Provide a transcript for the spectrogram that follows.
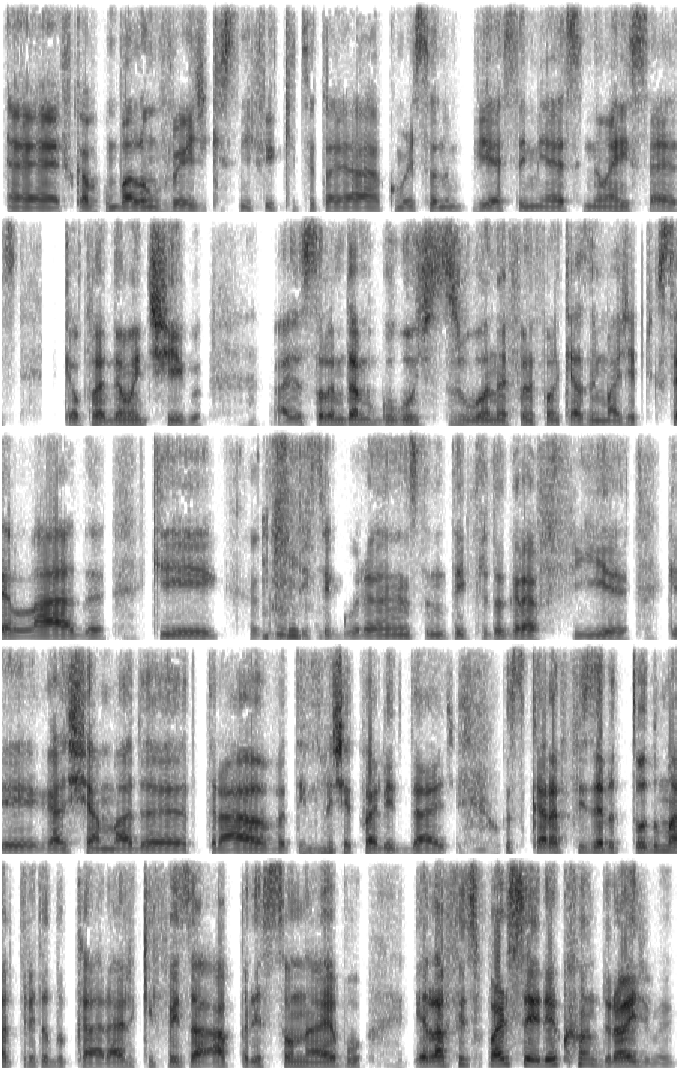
é, ficava com um balão verde, que significa que você tá conversando via SMS, não RCS, que é o padrão antigo. Aí Eu só lembro da Google zoando iPhone, falando que as imagens é pixelada, que não tem segurança, não tem criptografia, que a chamada trava, tem baixa qualidade. Os caras fizeram toda uma treta do caralho que fez a, a pressão na Apple. Ela fez parceria com o Android, mano.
